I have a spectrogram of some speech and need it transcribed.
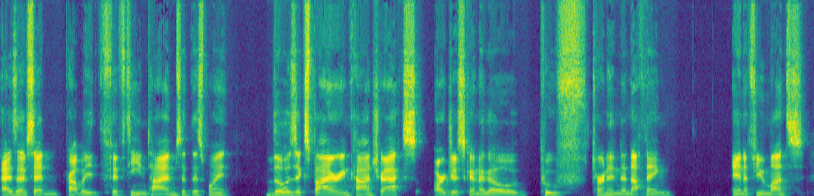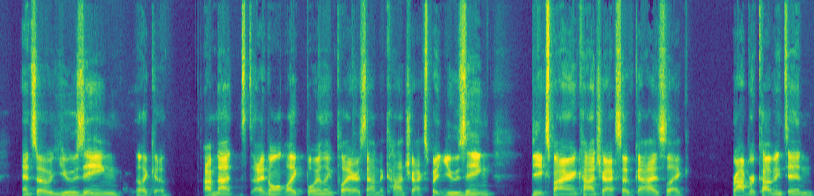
as I've said probably 15 times at this point, those expiring contracts are just going to go poof, turn into nothing in a few months. And so using like a, I'm not I don't like boiling players down to contracts, but using the expiring contracts of guys like Robert Covington,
